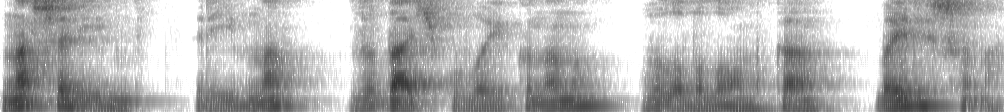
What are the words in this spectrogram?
Наша рівність рівна, задачку виконано, головоломка вирішена.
